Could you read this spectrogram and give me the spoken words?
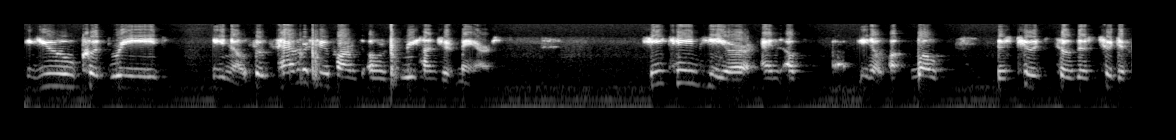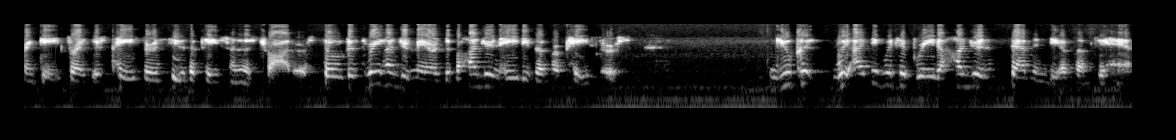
you could breed, you know, so Hanover Shoe Farms owns 300 mares. He came here and, uh, you know, uh, well, there's two, so there's two different gates, right? There's pacers, he was a pacer, and there's trotters. So the 300 mares, if 180 of them are pacers, you could, we, I think we could breed 170 of them to him.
